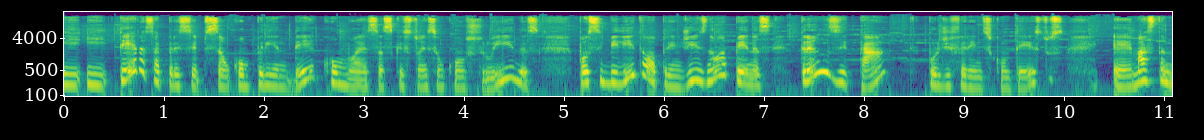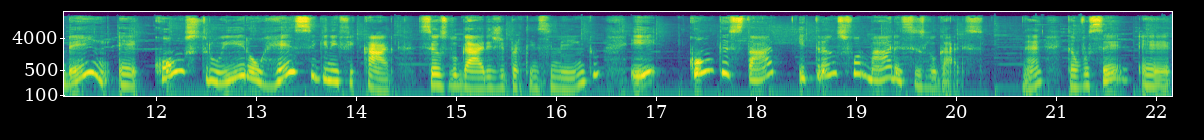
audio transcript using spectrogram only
E, e, ter essa percepção, compreender como essas questões são construídas, possibilita ao aprendiz não apenas transitar por diferentes contextos, é, mas também é, construir ou ressignificar seus lugares de pertencimento e contestar e transformar esses lugares. Né? Então você é,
